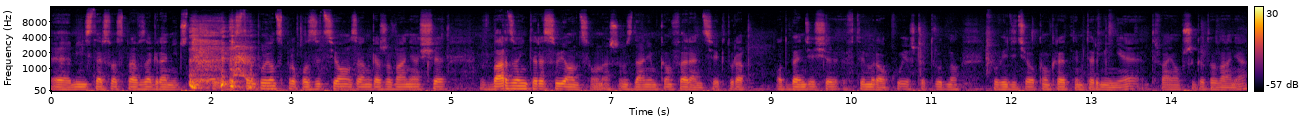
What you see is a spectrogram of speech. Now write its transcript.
e, Ministerstwo Spraw Zagranicznych, występując z propozycją zaangażowania się w bardzo interesującą naszym zdaniem konferencję, która odbędzie się w tym roku. Jeszcze trudno powiedzieć o konkretnym terminie, trwają przygotowania.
